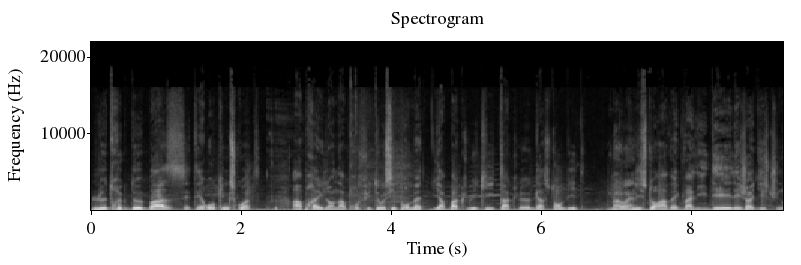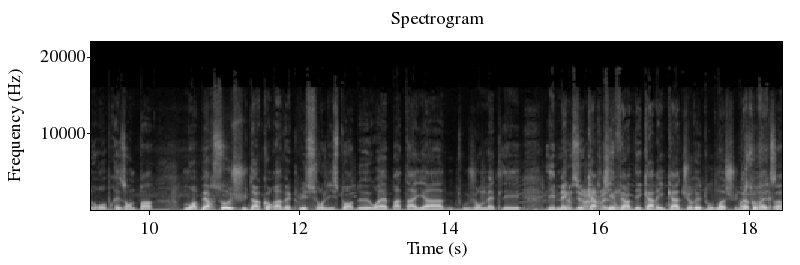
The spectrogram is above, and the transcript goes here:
le truc de base c'était Rocking Squat. Après, il en a profité aussi pour mettre. Il n'y a pas que lui qui tacle Gaston Bide. Bah L'histoire avec validé, les gens disent tu nous représentes pas. Moi perso, je suis d'accord avec lui sur l'histoire de ouais Pataya, toujours mettre les, mecs de quartier faire des caricatures et tout. Moi je suis d'accord avec ça.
